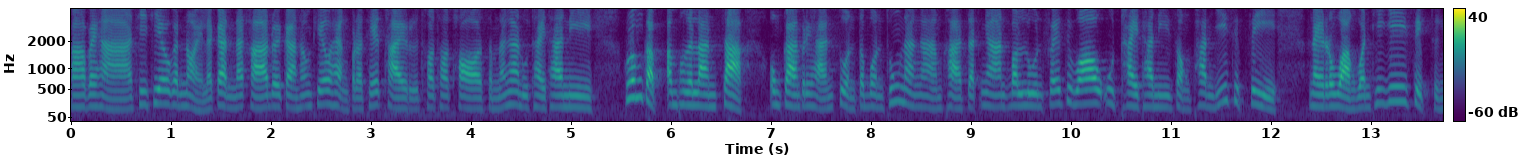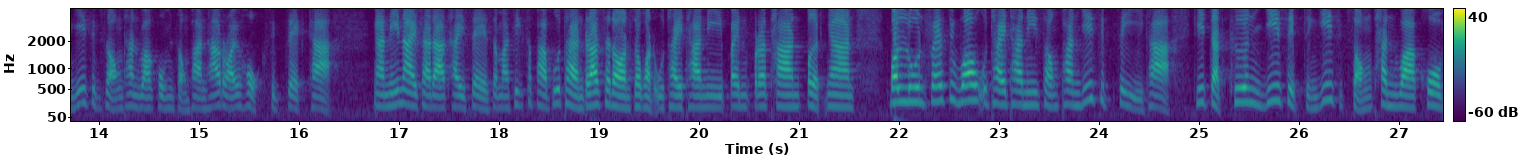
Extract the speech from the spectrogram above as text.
พาไปหาที่เที่ยวกันหน่อยแล้วกันนะคะ โดยการท่องเที่ยวแห่งประเทศไทยหรือทททสำนักงานอุทัยธานี ร่วมกับอำเภอลานสัก องค์การบริหารส่วนตำบลทุ่งนางามค่ะ จัดงานบอลลูนเฟสติวัลอุทัยธานี 2024 ในระหว่างวันที่ 20 ถึง 22 ธันวาคม 2567 ค่ะ งานนี้นายชาดาไทยเศษสมาชิกสภาผู้แทนราษฎรจังหวัดอุทัยธานี เป็นประธานเปิดงานบอลลูนเฟสติวัลอุทัยธานี 2024 ค่ะ ที่จัดขึ้น 20-22 ธันวาคม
